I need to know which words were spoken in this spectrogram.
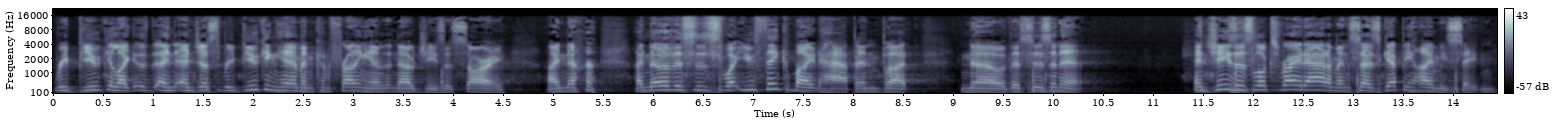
rebuking, like, and, and just rebuking him and confronting him. No, Jesus, sorry. I know, I know this is what you think might happen, but no, this isn't it. And Jesus looks right at him and says, Get behind me, Satan.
